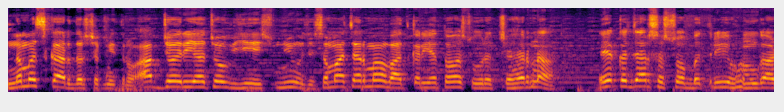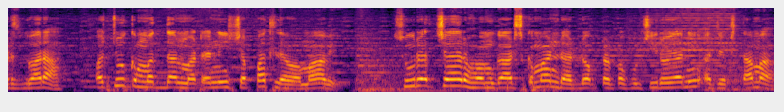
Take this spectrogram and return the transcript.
નમસ્કાર દર્શક મિત્રો, આપ જોઈ રહ્યા છો વીએસ ન્યૂઝ. સમાચારમાં વાત કરીએ તો સુરત શહેરના એક હજાર છસો બત્રીસ હોમગાર્ડ્સ દ્વારા અચૂક મતદાન માટેની શપથ લેવામાં આવી. સુરત શહેર home guards commander doctor Praful શિરોયાની અધ્યક્ષતામાં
